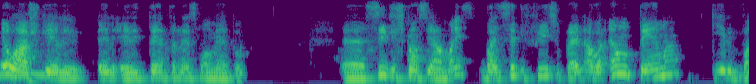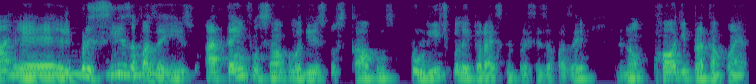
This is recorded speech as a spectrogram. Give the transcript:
eu acho que ele, ele, ele tenta, nesse momento, é, se distanciar, mas vai ser difícil para ele. Agora, é um tema que ele, vai, é, ele precisa fazer isso, até em função, como eu disse, dos cálculos político-eleitorais que ele precisa fazer. Ele não pode ir para a campanha.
